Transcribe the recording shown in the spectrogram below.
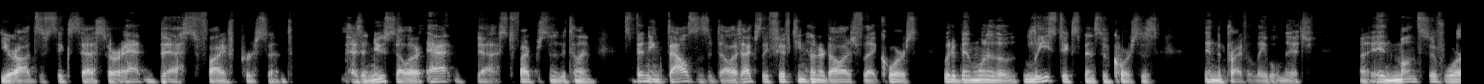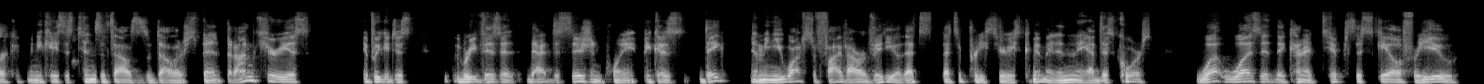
your odds of success are at best 5%. As a new seller, at best 5% of the time. Spending thousands of dollars, actually $1,500 for that course would have been one of the least expensive courses in the private label niche. Uh, in months of work, in many cases, tens of thousands of dollars spent. But I'm curious if we could just revisit that decision point because they, I mean, you watched a five hour video. That's, that's a pretty serious commitment. And then they had this course what was it that kind of tipped the scale for you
